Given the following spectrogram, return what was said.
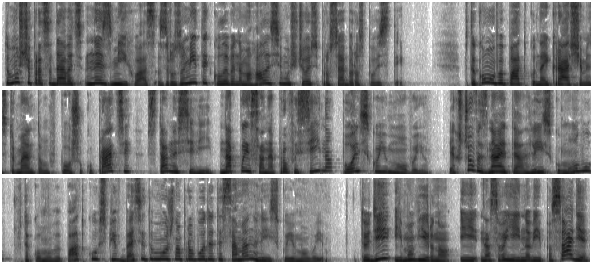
тому що працедавець не зміг вас зрозуміти, коли ви намагалися йому щось про себе розповісти. В такому випадку найкращим інструментом в пошуку праці стане CV, написане професійно польською мовою. Якщо ви знаєте англійську мову, в такому випадку співбесіду можна проводити саме англійською мовою. Тоді, ймовірно, і на своїй новій посаді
